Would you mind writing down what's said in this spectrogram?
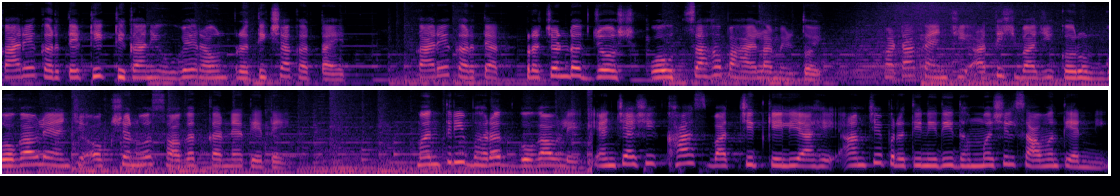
कार्यकर्ते ठिकठिकाणी उभे राहून प्रतीक्षा करतायत. कार्यकर्त्यात प्रचंड जोश व उत्साह पाहायला मिळतोय. फटाक्यांची आतिषबाजी करून गोगावले यांचे औक्षण व स्वागत करण्यात येते. मंत्री भरत गोगावले यांच्याशी खास बातचीत केली आहे. आमचे प्रतिनिधी धम्मशील सावंत यांनी.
